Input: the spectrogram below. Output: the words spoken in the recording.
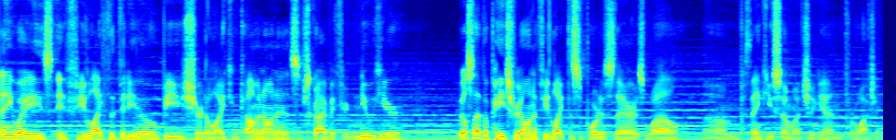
Anyways, if you liked the video, be sure to like and comment on it, subscribe if you're new here. We also have a Patreon if you'd like to support us there as well. Um, thank you so much again for watching.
